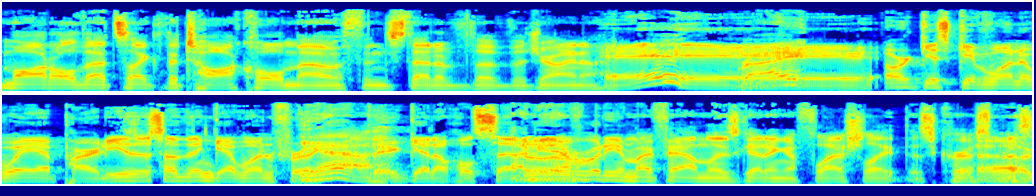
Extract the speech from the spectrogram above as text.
model that's like the Talkhole mouth instead of the vagina. Hey, Right? Or just give one away at parties or something. Get one for Yeah. get a whole set. I mean, everybody in my family is getting a Fleshlight this Christmas. Oh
